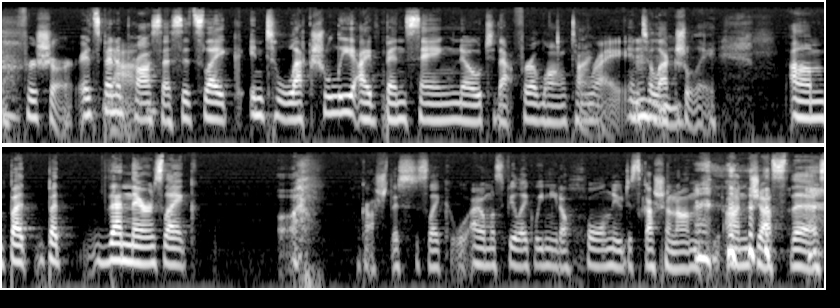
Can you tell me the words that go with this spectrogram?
for sure. It's been Yeah. a process. It's like intellectually i've been saying no to that for a long time Right. intellectually. Um but but then there's like uh, gosh this is like i almost feel like we need a whole new discussion on on just this.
